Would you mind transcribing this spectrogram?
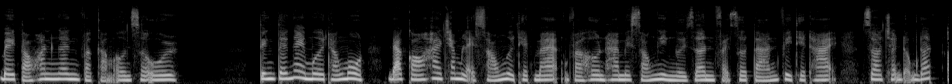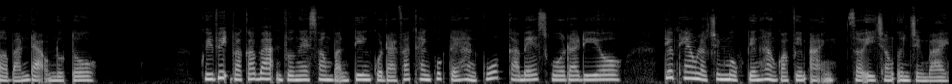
bày tỏ hoan nghênh và cảm ơn Seoul. Tính tới ngày 10 tháng 1, đã có 206 người thiệt mạng và hơn 26.000 người dân phải sơ tán vì thiệt hại do trận động đất ở bán đảo Noto. Quý vị và các bạn vừa nghe xong bản tin của Đài Phát thanh Quốc tế Hàn Quốc KBS World Radio. Tiếp theo là chuyên mục tiếng Hàn qua phim ảnh do Y Trong Ưn trình bày.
